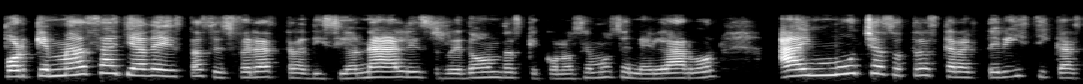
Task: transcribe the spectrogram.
porque más allá de estas esferas tradicionales, redondas que conocemos en el árbol, hay muchas otras características.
